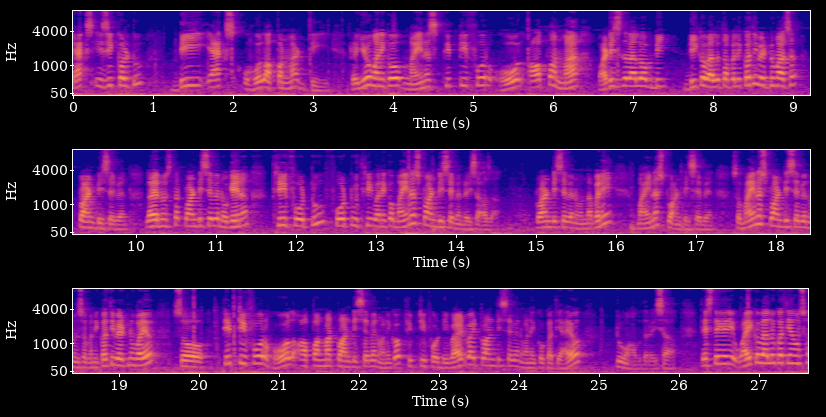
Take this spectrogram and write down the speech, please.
X is equal to DX whole अपनमा डी र यो भनेको माइनस फिफ्टी फोर होल अपनमा what is the value of D डीको भ्यालु तपाईँले कति भेट्नु भएको छ? Twenty seven. ल हेर्नुहोस् त ट्वेन्टी सेभेन हो कि होइन? Three four two four two three भनेको माइनस ट्वेन्टी सेभेन रहेछ अझ ट्वेन्टी सेभेनभन्दा पनि minus twenty seven so minus twenty seven हुन्छ भने कति भेट्नुभयो? सो फिफ्टी फोर होल अपनमा ट्वेन्टी सेभेन भनेको fifty four divide by twenty seven भनेको कति आयो? टू आउँदो रहेछ। त्यस्तै गरी वाइको भ्यालु कति आउँछ?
